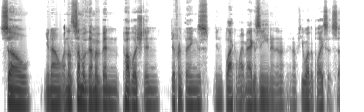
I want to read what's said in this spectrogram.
So, you know, and some of them have been published in different things in Black and White Magazine and in a, in a few other places. So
